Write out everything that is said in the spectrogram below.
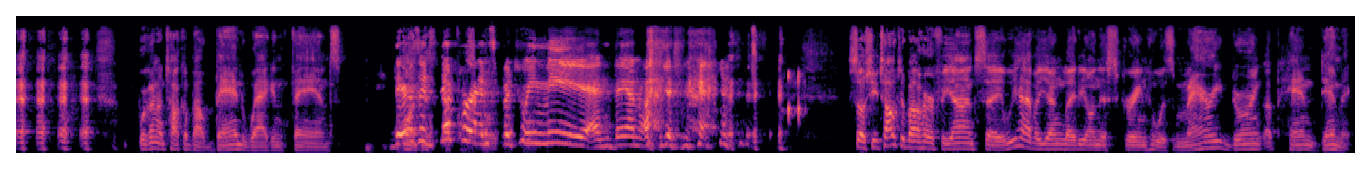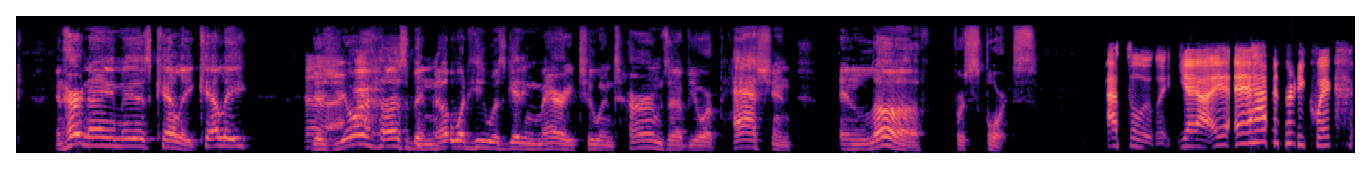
We're going to talk about bandwagon fans there's a difference episode. between me and bandwagon fans. so she talked about her fiance. We have a young lady on this screen who was married during a pandemic, and her name is Kelly. Kelly, does uh, your husband know what he was getting married to in terms of your passion and love for sports? Absolutely. Yeah, it, it happened pretty quick. Uh,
